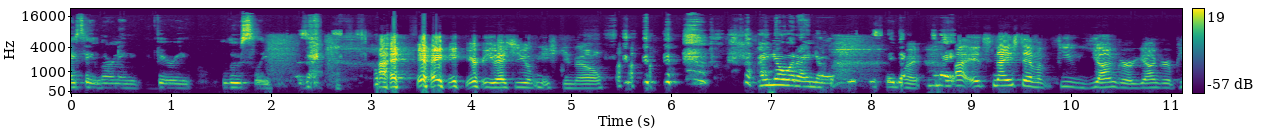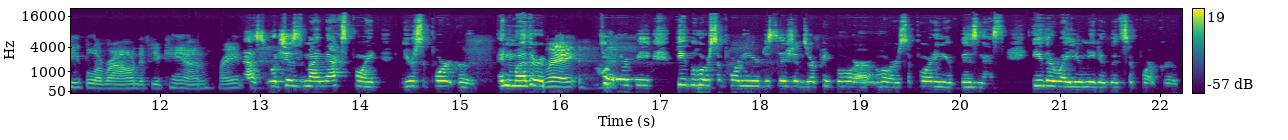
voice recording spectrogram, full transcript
i say learning very loosely because I, I hear you as you as you know. I, I know what i know let's just say that. Right. I, Uh, it's nice to have a few younger younger people around if you can. Right. yes, which is my next point your support group and whether Right. whether it be people who are supporting your decisions or people who are who are supporting your business. Either way, you need a good support group.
